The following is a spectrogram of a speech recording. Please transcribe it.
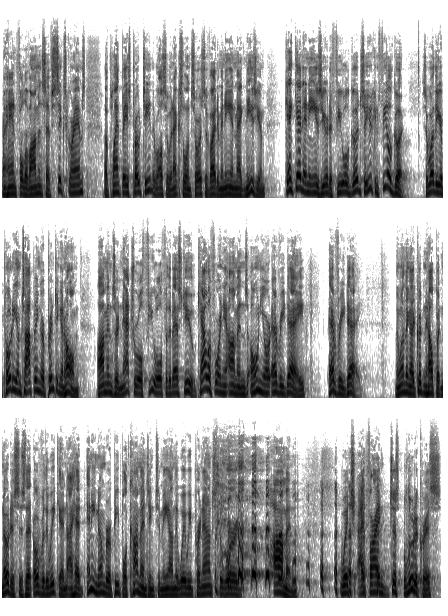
A handful of almonds have six grams of plant based protein. They're also an excellent source of vitamin E and magnesium. Can't get any easier to fuel good so you can feel good. So, whether you're podium topping or printing at home, almonds are natural fuel for the best you. California almonds own your everyday, every day. The one thing I couldn't help but notice is that over the weekend, I had any number of people commenting to me on the way we pronounce the word almond, which I find just ludicrous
